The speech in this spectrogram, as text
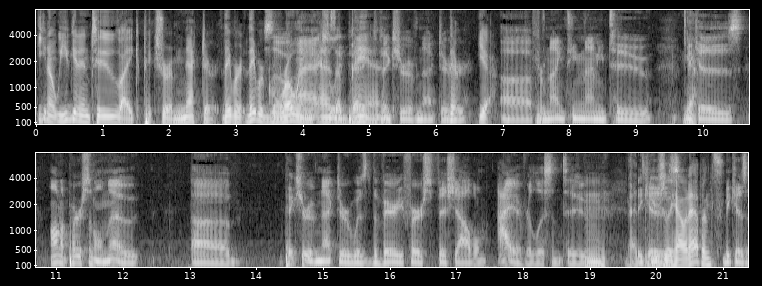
you know, you get into like Picture of Nectar. They were they were So growing as a band. Picture of Nectar. They're- yeah. Uh, from 1992. Yeah. Because on a personal note, uh, Picture of Nectar was the very first Phish album I ever listened to. That's because- usually how it happens. because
